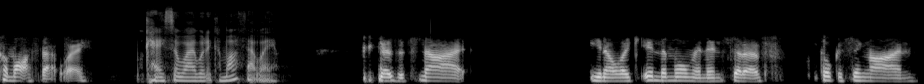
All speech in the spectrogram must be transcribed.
come off that way. Okay, so why would it come off that way? Because it's not you know, like in the moment instead of focusing on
